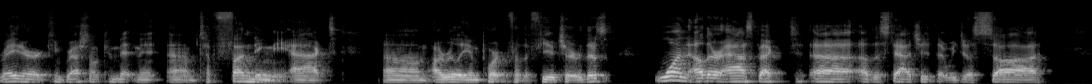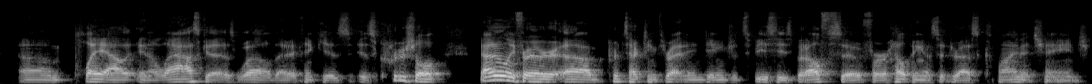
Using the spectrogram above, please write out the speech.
greater congressional commitment um, to funding the act, um, are really important for the future. There's one other aspect uh, of the statute that we just saw um, play out in Alaska as well that I think is is crucial, not only for um, protecting threatened and endangered species, but also for helping us address climate change.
